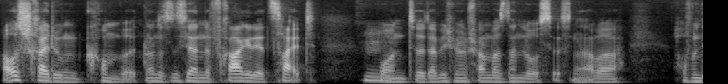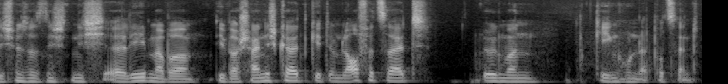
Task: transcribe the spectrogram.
Ausschreitungen kommen wird. Ne? Das ist ja eine Frage der Zeit. Hm. Und äh, da bin ich mir gespannt, was dann los ist. Ne? Aber hoffentlich müssen wir das nicht, nicht erleben, aber die Wahrscheinlichkeit geht im Laufe der Zeit irgendwann gegen 100 Prozent.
